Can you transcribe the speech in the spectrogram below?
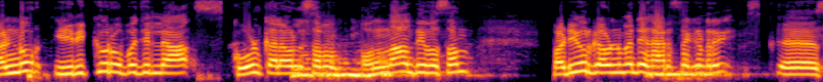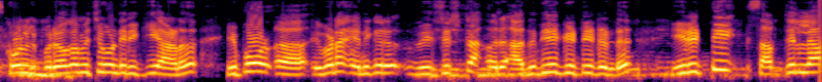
കണ്ണൂർ ഇരിക്കൂർ ഉപജില്ല സ്കൂൾ കലോത്സവം ഒന്നാം ദിവസം പടിയൂർ ഗവൺമെന്റ് ഹയർ സെക്കൻഡറി സ്കൂളിൽ പുരോഗമിച്ചുകൊണ്ടിരിക്കുകയാണ്. ഇപ്പോൾ ഇവിടെ എനിക്കൊരു വിശിഷ്ട ഒരു അതിഥിയെ കിട്ടിയിട്ടുണ്ട്. ഇരിട്ടി സബ് ജില്ലാ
